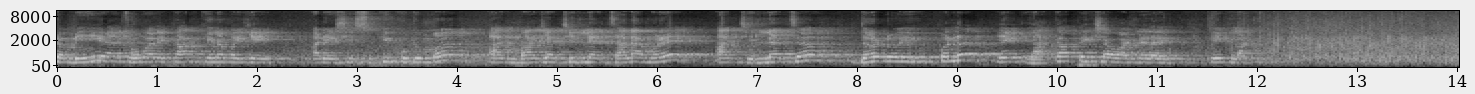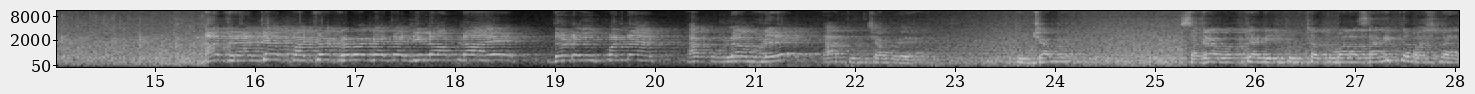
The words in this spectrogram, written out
तर मीही या जोमाने काम केलं पाहिजे. आणि अशी सुखी कुटुंब आज माझ्या जिल्ह्यात झाल्यामुळे आज जिल्ह्याचं दरडोई उत्पन्न एक लाखापेक्षा वाढलेलं आहे. एक लाख. आज राज्यात पाचव्या क्रमांकाचा जिल्हा आपला आहे. दरडोई उत्पन्न. हा कोणामुळे? हा तुमच्यामुळे. आहे तुमच्या सगळ्या वक्त्यांनी तुमच्या तुम्हाला सांगितलं भाषणात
